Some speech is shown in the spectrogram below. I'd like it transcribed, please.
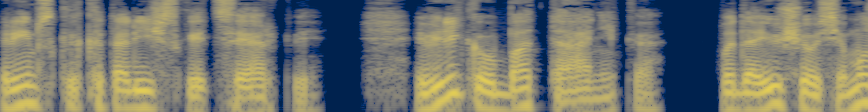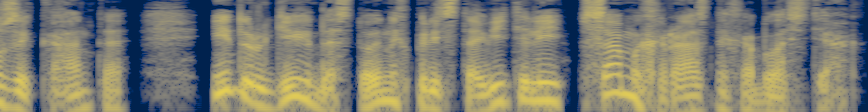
римско-католической церкви, великого ботаника, выдающегося музыканта и других достойных представителей в самых разных областях.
